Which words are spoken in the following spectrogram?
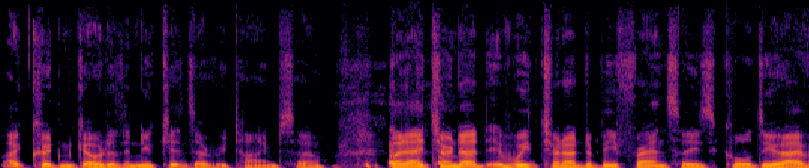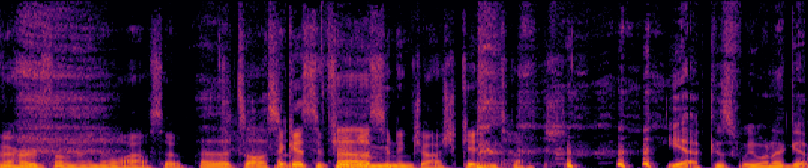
I couldn't go to the new kids every time. So, but I turned out we turned out to be friends. So he's a cool dude. I haven't heard from him in a while. So Oh, that's awesome. I guess if you're Um, listening, Josh, get in touch. yeah, because we want to go.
